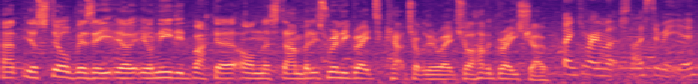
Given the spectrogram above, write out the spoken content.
Um, you're still busy. You're, you're needed back uh, on the stand, but it's really great to catch up with you, Rachel. Have a great show. Thank you very much. Nice to meet you.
